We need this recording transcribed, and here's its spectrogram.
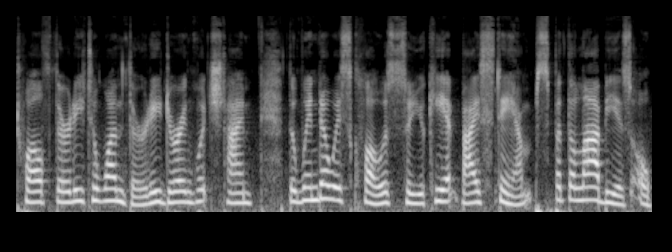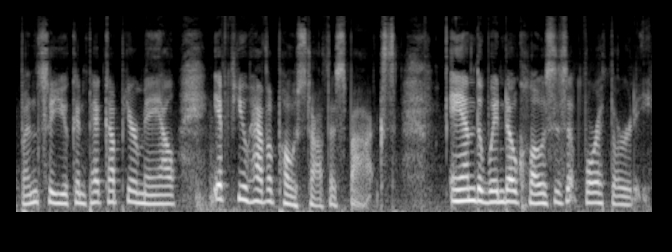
12:30 to 1:30 during which time the window is closed so you can't buy stamps but the lobby is open so you can pick up your mail if you have a post office box and the window closes at 4:30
